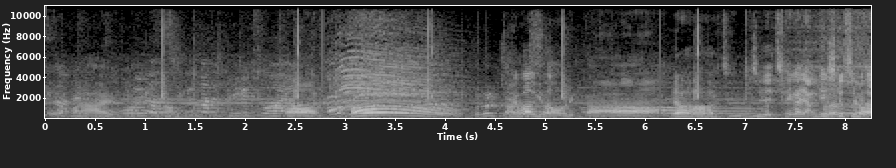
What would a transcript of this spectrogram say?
그렇구나. 아이고. 일단 어? 지금까지 되게 좋아요. 어, 어, 그럴 줄 대박이다. 알았어, 그러니까. 야, 진짜 제가 양갱 시켰습니다.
